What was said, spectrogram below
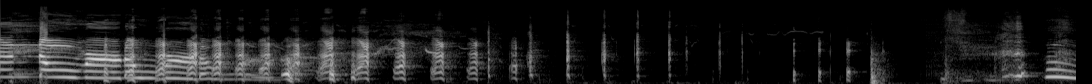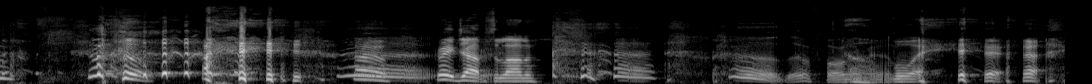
and over, over, over. Oh, great job, Solana. Oh, so funny, oh, man. Boy.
